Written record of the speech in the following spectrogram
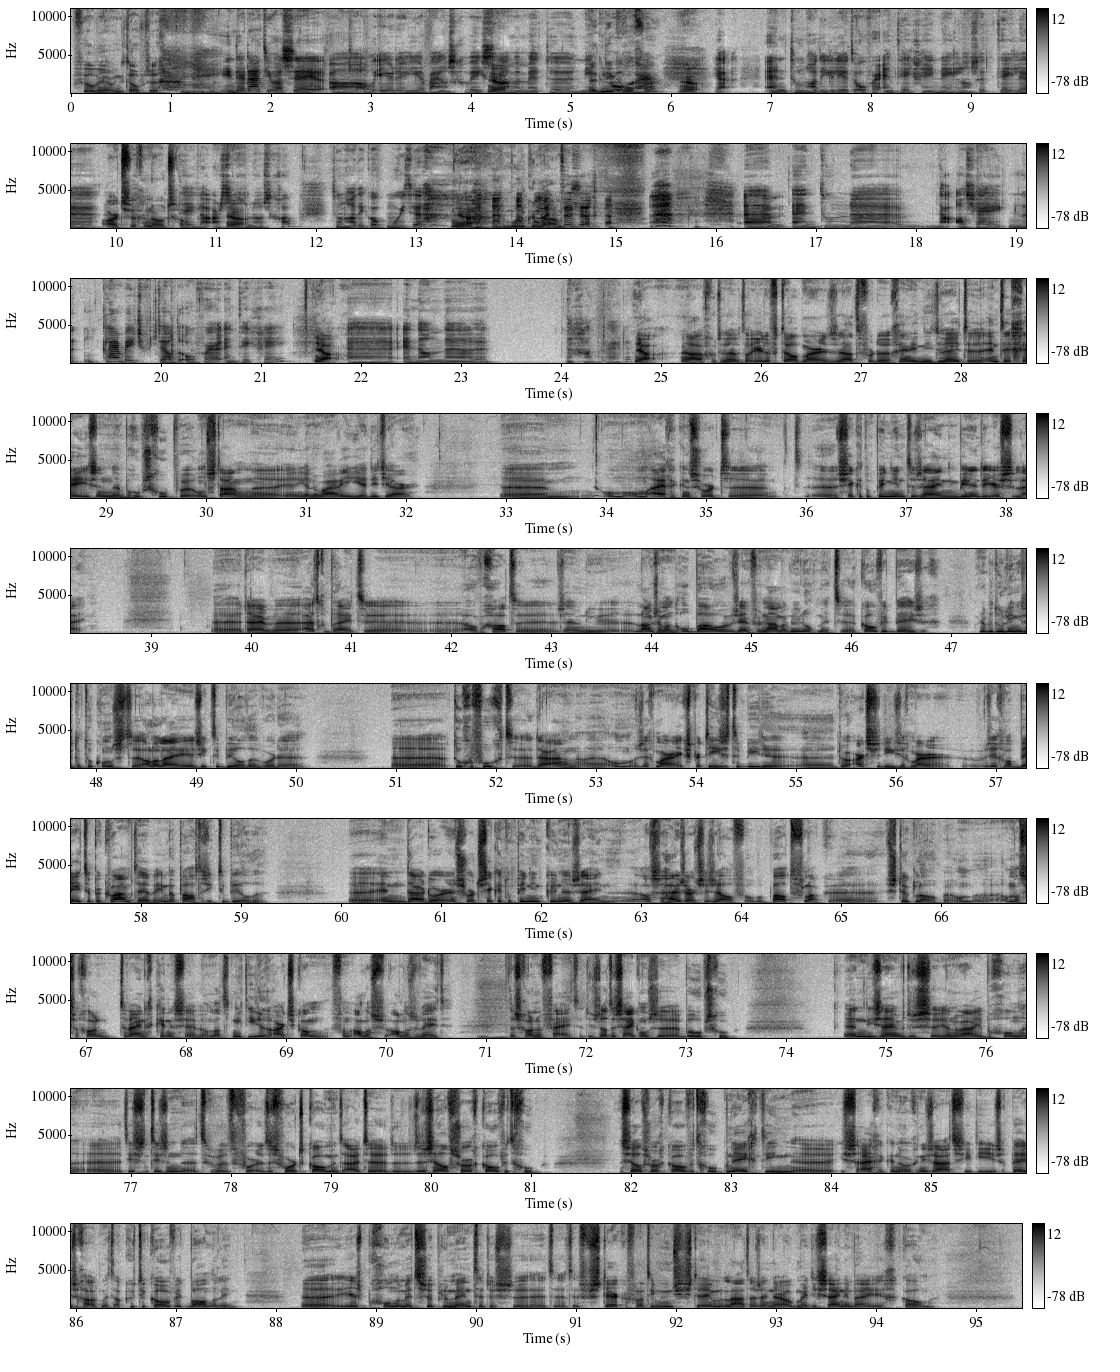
veel meer heb ik niet over te zeggen. Nee, inderdaad, je was al eerder hier bij ons geweest samen met Nick, Nick Rogger. Ja. ja. En toen hadden jullie het over NTG, Nederlandse Teleartsengenootschap. Teleartsengenootschap. Ja. Toen had ik ook moeite ja, een moeilijke naam. te zeggen. um, en toen, uh, nou, als jij een klein beetje vertelde over NTG. Ja. Uh, en dan, uh, dan gaan we verder. Ja, nou goed, we hebben het al eerder verteld, maar inderdaad, voor degenen die het niet weten, NTG is een beroepsgroep ontstaan in januari dit jaar. Um, om, om eigenlijk een soort uh, second opinion te zijn binnen de eerste lijn. Uh, daar hebben we uitgebreid over gehad. zijn we nu langzaam aan het opbouwen. We zijn voornamelijk nu nog met COVID bezig. Maar de bedoeling is dat in de toekomst allerlei ziektebeelden worden toegevoegd daaraan. om zeg maar, expertise te bieden door artsen die zeg maar, zich wat beter bekwaamd hebben in bepaalde ziektebeelden. Uh, en daardoor een soort second opinion kunnen zijn uh, als huisartsen zelf op een bepaald vlak uh, stuk lopen. Om, omdat ze gewoon te weinig kennis hebben. Omdat niet iedere arts kan van alles, alles weten. Mm -hmm. Dat is gewoon een feit. Dus dat is eigenlijk onze beroepsgroep. En die zijn we dus januari begonnen. het, is, het, is een, het, het, is voortkomend uit de, de, de zelfzorg-COVID-groep. De zelfzorg-COVID-groep 19 is eigenlijk een organisatie die zich bezighoudt met acute COVID-behandeling. Uh, eerst begonnen met supplementen, dus uh, het, het, versterken van het immuunsysteem. Later zijn er ook medicijnen bij gekomen.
